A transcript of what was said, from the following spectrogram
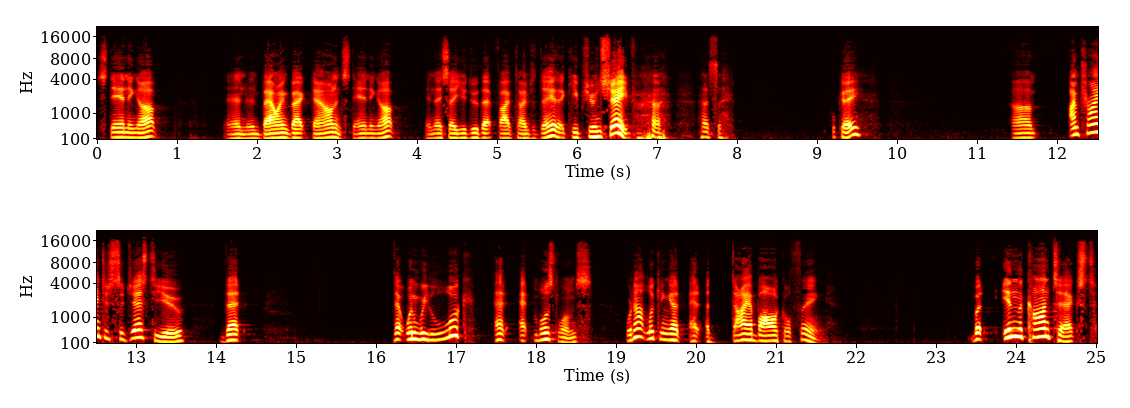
standing up and then bowing back down and standing up. And they say you do that five times a day, that keeps you in shape. I say, okay. Um, I'm trying to suggest to you that, that when we look at, at Muslims, we're not looking at, at a diabolical thing. But in the context,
